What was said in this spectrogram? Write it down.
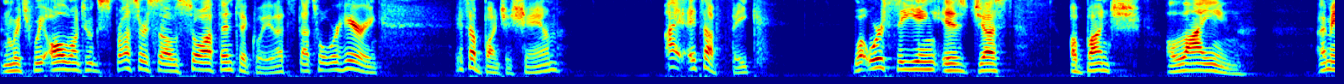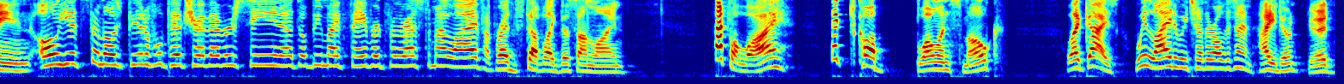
in which we all want to express ourselves so authentically, that's, that's what we're hearing. It's a bunch of sham. I, it's a fake. What we're seeing is just a bunch of lying. I mean, oh, it's the most beautiful picture I've ever seen. It'll be my favorite for the rest of my life. I've read stuff like this online. That's a lie. That's called blowing smoke. Like, guys, we lie to each other all the time. How you doing? Good.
